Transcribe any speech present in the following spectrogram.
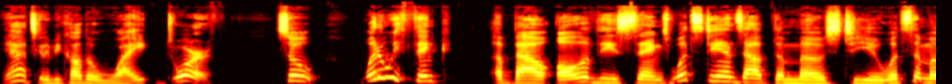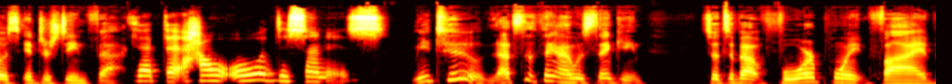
Yeah, it's going to be called a white dwarf. So, what do we think about all of these things? What stands out the most to you? What's the most interesting fact? That the, how old the sun is. Me too. That's the thing I was thinking. So it's about 4.5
